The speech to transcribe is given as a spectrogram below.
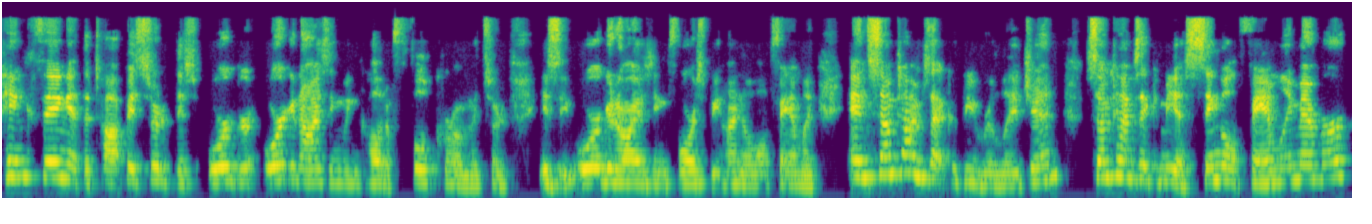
pink thing at the top is sort of this org- organizing, we can call it a fulcrum. It sort of is the organizing force behind the whole family. And sometimes that could be religion, sometimes it can be a single family member.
